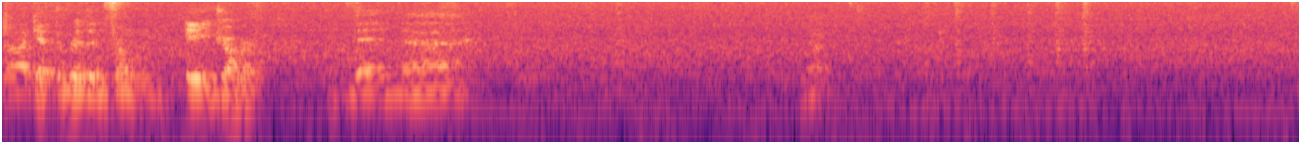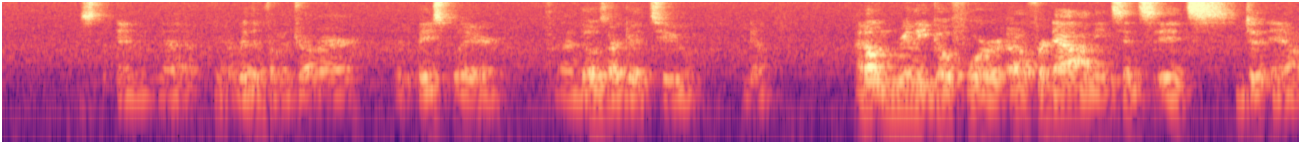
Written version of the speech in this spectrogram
you know I get the rhythm from a drummer, and then uh, you know and uh, rhythm from the drummer or the bass player. Uh, those are good too. You know, I don't really go for uh, for now. I mean, since it's just you know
